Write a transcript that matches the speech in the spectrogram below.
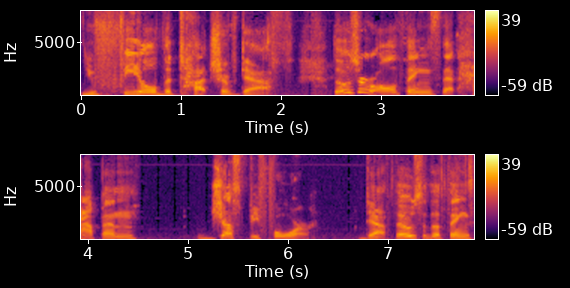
you feel the touch of death. Those are all things that happen just before death. Those are the things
